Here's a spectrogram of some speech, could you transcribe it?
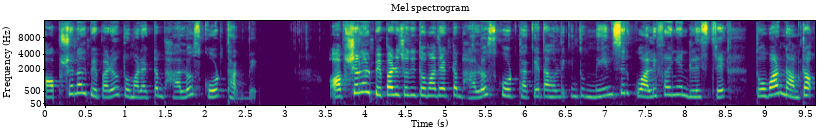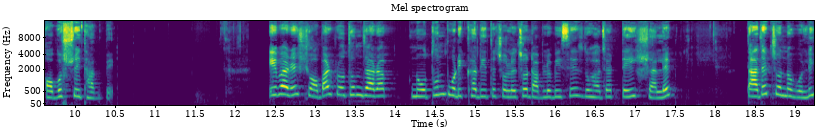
অপশনাল পেপারেও তোমার একটা ভালো স্কোর থাকবে। অপশনাল পেপারে যদি তোমাদের একটা ভালো স্কোর থাকে, তাহলে কিন্তু মেন্সের কোয়ালিফাইংয়ের লিস্টে তোমার নামটা অবশ্যই থাকবে। এবারে সবার প্রথম যারা নতুন পরীক্ষা দিতে চলেছ ডাব্লিউবিসিএস দু হাজার তেইশ সালে, তাদের জন্য বলি,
